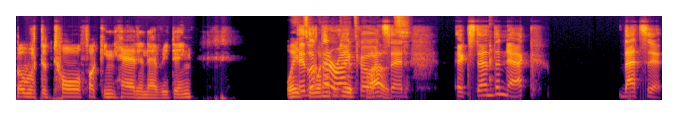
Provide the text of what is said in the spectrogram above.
but with the tall fucking head and everything. Wait, They so looked what at happened to its Raikou and said- Extend the neck. That's it.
